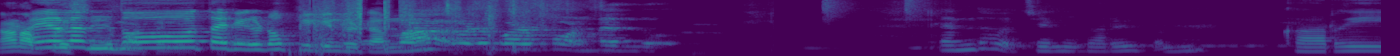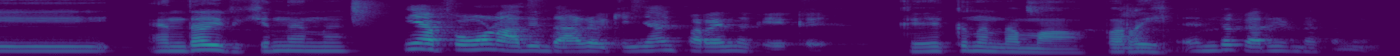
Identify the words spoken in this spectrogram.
நான் അയാൾ அப்படி செய்ய എന്തോ மாட்டேன் തരികട ഒപ്പിക്കുന്നുണ്ട് അമ്മ ഒരു കുഴപ്പമുണ്ട് എന്തോ വെച്ചെന്ന് കറി തന്നു കറി എന്താ ഇരിക്കുന്നെന്ന്? നീ ആ ഫോൺ ആദ്യം താഴെ വെക്കും ഞാൻ പറയുന്ന കേക്ക്. കേക്കുന്നുണ്ടമ്മാ പറയ്. എന്താ കറി ഉണ്ടാക്കുന്നത്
